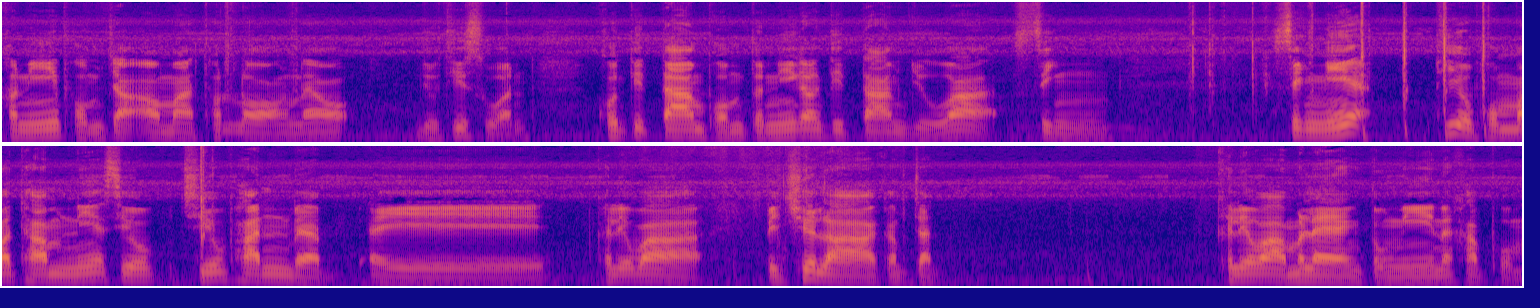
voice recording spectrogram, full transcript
คราวนี้ผมจะเอามาทดลองแล้วอยู่ที่สวน คนติดตามผมตอนนี้กำลังติดตามอยู่ว่าสิ่งสิ่งนี้ที่ผมมาทำนี้ชิวชิวพันธุ์แบบไอเขาเรียกว่าเป็นเชื้อรากำจัดเขาเรียกว่าแมลงตรงนี้นะครับผม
